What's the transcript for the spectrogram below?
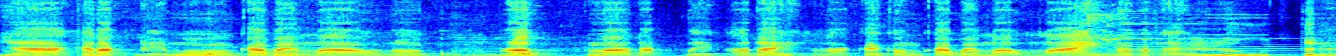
Và cái đặc điểm của con cá bảy màu nó cũng rất là đặc biệt ở đây là cái con cá bảy màu mái nó có thể lưu tinh.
